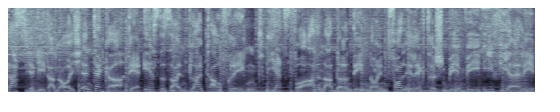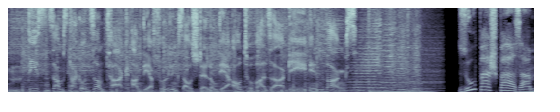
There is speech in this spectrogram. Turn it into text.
Das hier geht an euch Entdecker. Der erste sein bleibt aufregend. Jetzt vor allen anderen den neuen vollelektrischen BMW i4 erleben. Diesen Samstag und Sonntag an der Frühlingsausstellung der Autowalser AG in Wangs. Super sparsam,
